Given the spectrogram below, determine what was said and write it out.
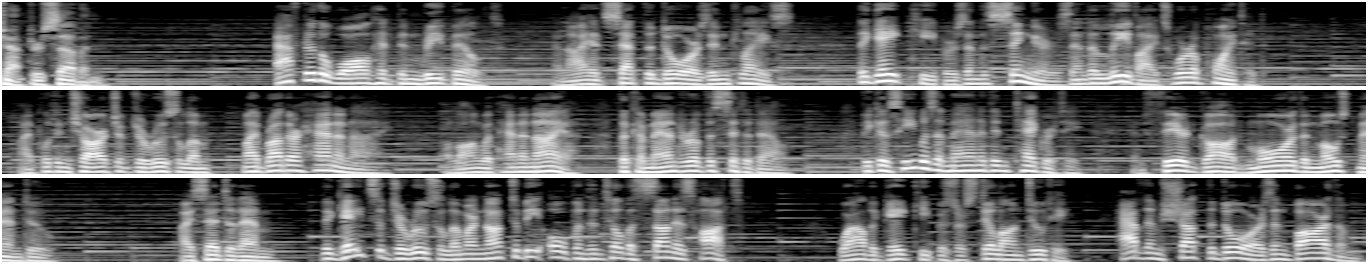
Chapter 7 After the wall had been rebuilt, and I had set the doors in place, the gatekeepers and the singers and the Levites were appointed. I put in charge of Jerusalem my brother Hanani, along with Hananiah, the commander of the citadel, because he was a man of integrity and feared God more than most men do. I said to them, The gates of Jerusalem are not to be opened until the sun is hot. While the gatekeepers are still on duty, have them shut the doors and bar them.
